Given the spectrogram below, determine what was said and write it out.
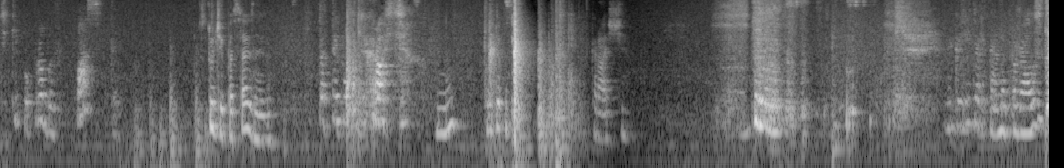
Тільки попробуй впасти. Стульчик поставь знизу. Краще. Ну, буде краще. Не кажіть Артему, пожалуйста.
